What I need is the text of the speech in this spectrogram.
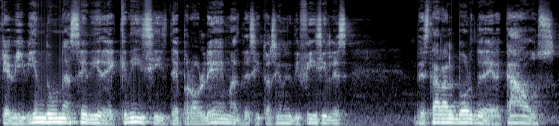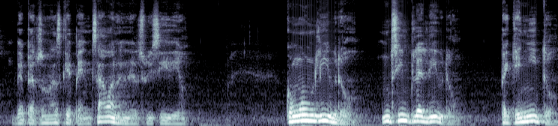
que viviendo una serie de crisis, de problemas, de situaciones difíciles, de estar al borde del caos, de personas que pensaban en el suicidio, como un libro, un simple libro, pequeñito,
